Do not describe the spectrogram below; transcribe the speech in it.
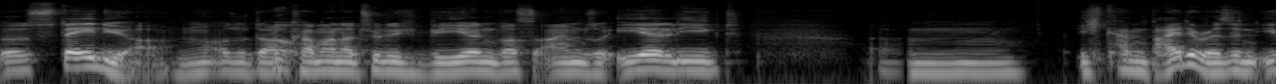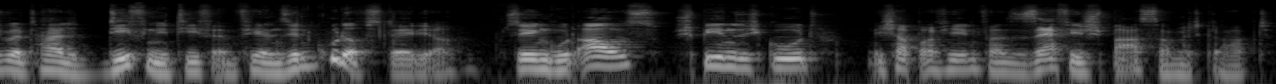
Äh, Stadia ne? Also da ja. kann man natürlich wählen, was einem so eher liegt. Ähm, ich kann beide Resident Evil Teile definitiv empfehlen. Sind gut auf Stadia. Sehen gut aus, spielen sich gut. Ich habe auf jeden Fall sehr viel Spaß damit gehabt.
